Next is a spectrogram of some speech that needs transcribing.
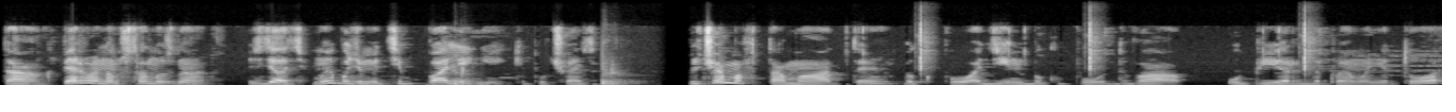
Так, первое нам что нужно сделать? Мы будем идти по линейке, получается. Включаем автоматы. БКПУ-1, БКПУ-2, УПИ, РДП, монитор.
